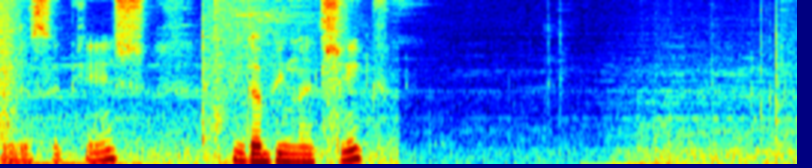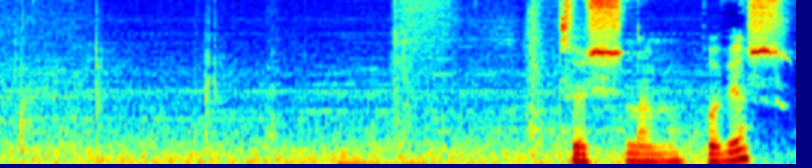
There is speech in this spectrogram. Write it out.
Tu jest jakiś gabinecik. Coś nam powiesz?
